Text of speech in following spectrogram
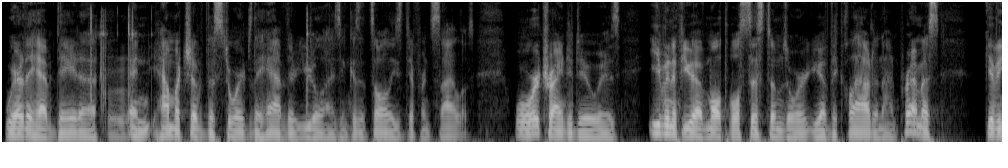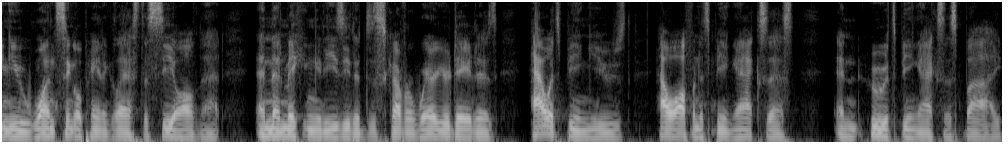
where they have data Mm. and how much of the storage they have they're utilizing because it's all these different silos. What we're trying to do is even if you have multiple systems or you have the cloud and on premise, giving you one single pane of glass to see all of that and then making it easy to discover where your data is, how it's being used, how often it's being accessed, and who it's being accessed by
